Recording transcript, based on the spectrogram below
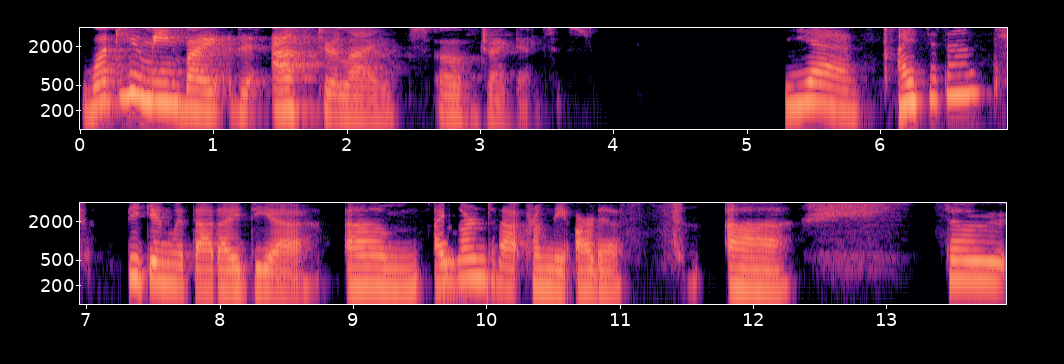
What do you mean by the afterlives of drag dances? Yeah, I didn't begin with that idea. Um, I learned that from the artists. Uh, so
